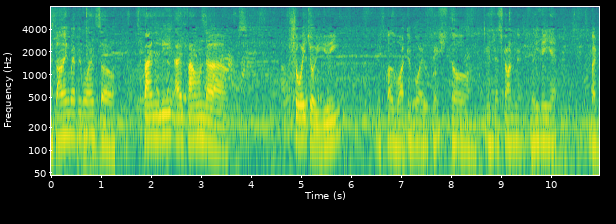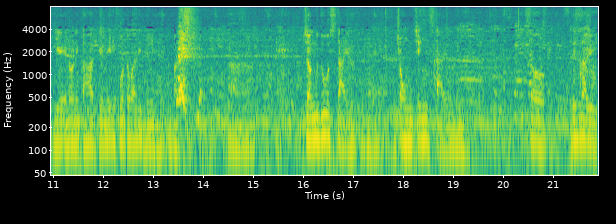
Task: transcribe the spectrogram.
Assalamualaikum everyone. So finally I found uh, choy choy yui. It's called water boiled fish. तो इस रेस्टोरेंट में मिल गई है बट ये इन्होंने कहा कि मेरी फ़ोटो वाली नहीं है बट चंगदू स्टाइल है चोंगचिंग स्टाइल नहीं है so this is how you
